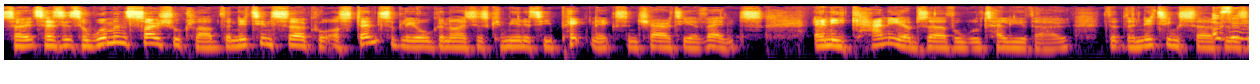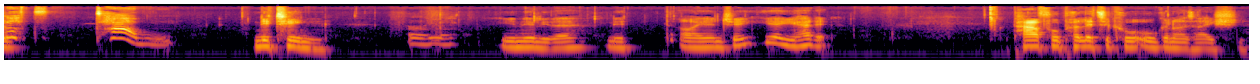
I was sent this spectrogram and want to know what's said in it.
So it says it's a women's social club. The Knitting Circle ostensibly organises community picnics and charity events. Any canny observer will tell you, though, that the Knitting Circle is Isn't a it ten? knitting. Oh, no. You're nearly there. Knit, ing. Yeah, you had it. Powerful political organisation.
